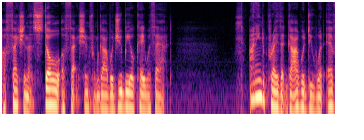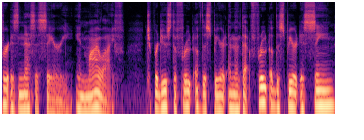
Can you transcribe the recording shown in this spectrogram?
affection, that stole affection from God, would you be okay with that? I need to pray that God would do whatever is necessary in my life to produce the fruit of the Spirit, and that that fruit of the Spirit is seen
